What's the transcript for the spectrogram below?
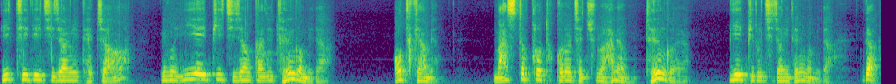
BTD 지정이 됐죠. 그리고 EAP 지정까지 되는 겁니다. 어떻게 하면 마스터 프로토콜을 제출을 하면 되는 거예요. EAP로 지정이 되는 겁니다. 그러니까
